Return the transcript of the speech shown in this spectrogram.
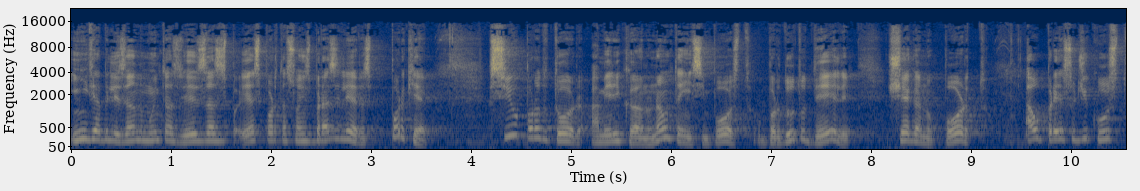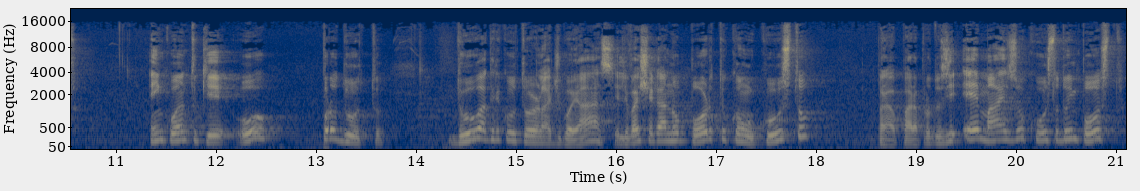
inviabilizando muitas vezes as exportações brasileiras. Por quê? Se o produtor americano não tem esse imposto, o produto dele chega no porto ao preço de custo, enquanto que o produto do agricultor lá de Goiás, ele vai chegar no porto com o custo para, para produzir e mais o custo do imposto.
